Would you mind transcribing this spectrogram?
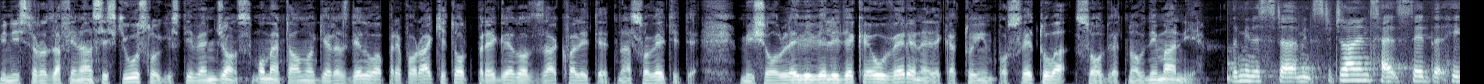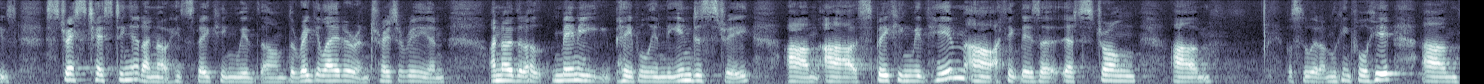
Министерот за финансиски услуги Стивен Джонс моментално ги разгледува препораките од прегледот за квалитет на советите. Мишел Леви вели дека е уверен дека тој им посветува соодветно внимание. The Minister, Minister Jones, has said that he's stress testing it. I know he's speaking with um, the regulator and Treasury, and I know that many people in the industry um, are speaking with him. Uh, I think there's a, a strong, um, what's the word I'm looking for here? Um,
